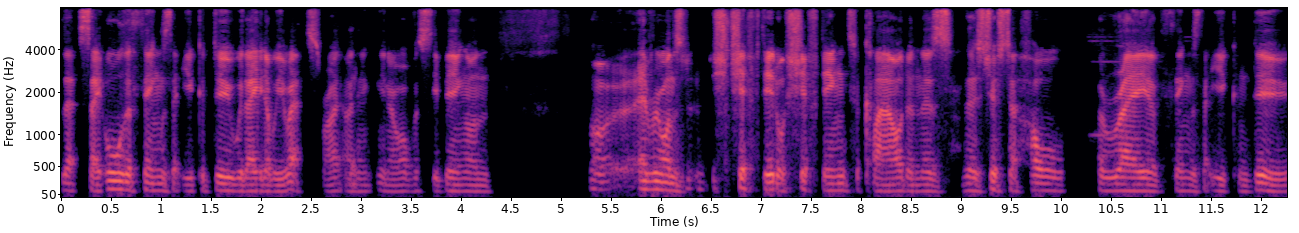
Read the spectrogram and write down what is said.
let's say, all the things that you could do with AWS, right? I think, you know, obviously being on everyone's shifted or shifting to cloud and there's there's just a whole array of things that you can do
